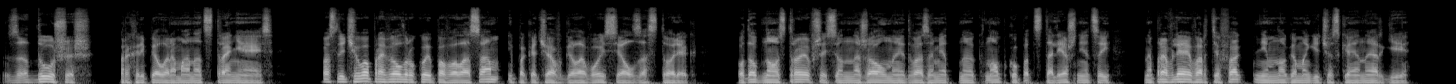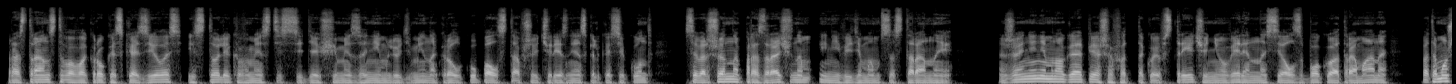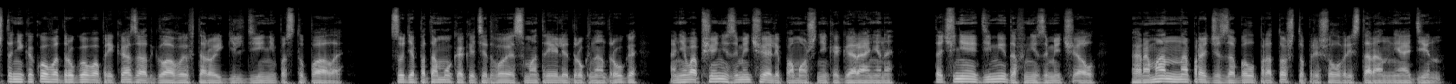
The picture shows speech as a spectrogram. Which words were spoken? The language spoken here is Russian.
«Задушишь», прохрипел Роман, отстраняясь. После чего провел рукой по волосам и, покачав головой, сел за столик. Удобно устроившись, он нажал на едва заметную кнопку под столешницей, направляя в артефакт немного магической энергии. Пространство вокруг исказилось, и столик вместе с сидящими за ним людьми накрыл купол, ставший через несколько секунд совершенно прозрачным и невидимым со стороны. Женя, немного опешив от такой встречи, неуверенно сел сбоку от Романа потому что никакого другого приказа от главы второй гильдии не поступало. Судя по тому, как эти двое смотрели друг на друга, они вообще не замечали помощника Гаранина. Точнее, Демидов не замечал, а Роман напрочь забыл про то, что пришел в ресторан не один.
